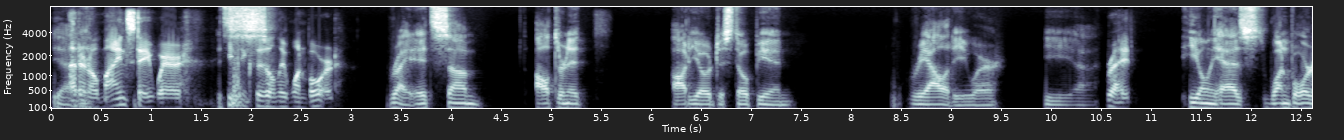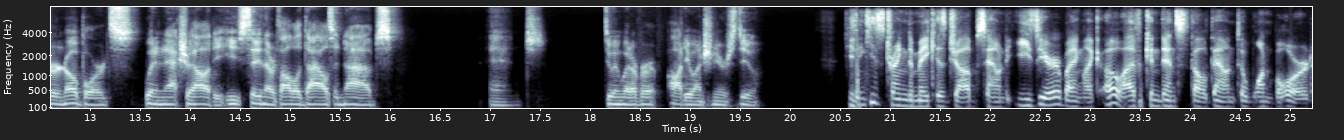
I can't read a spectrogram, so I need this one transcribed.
Yeah. I don't know mind state where he thinks there's only one board. right. It's some alternate audio dystopian reality where he uh, Right. He only has one board or no boards. When in actuality, he's sitting there with all the dials and knobs and doing whatever audio engineers do. Do you think he's trying to make his job sound easier by being like, "Oh, I've condensed it all down to one board."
